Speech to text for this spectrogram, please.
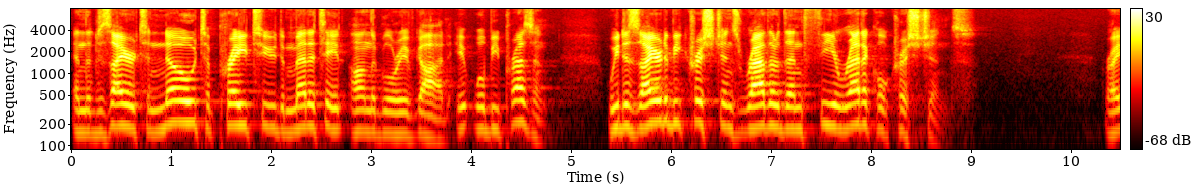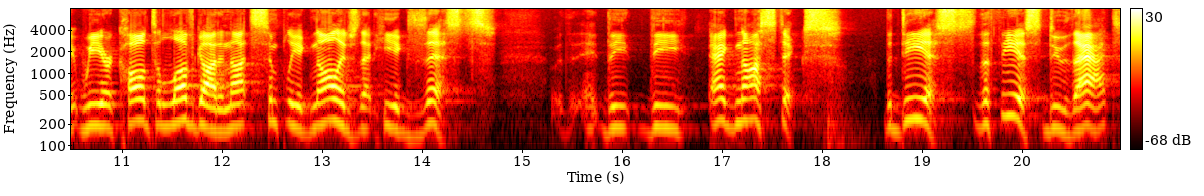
and the desire to know, to pray to, to meditate on the glory of God. It will be present. We desire to be Christians rather than theoretical Christians. Right? We are called to love God and not simply acknowledge that He exists. The, the agnostics, the deists, the theists do that.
